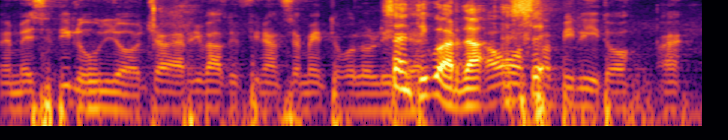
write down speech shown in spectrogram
nel mese di luglio, già è arrivato il finanziamento quello lì. Senti, guarda, ho se- stabilito. eh.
